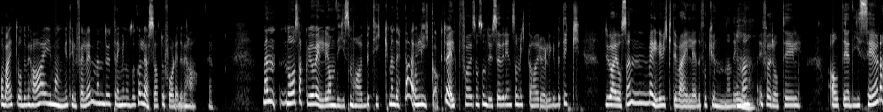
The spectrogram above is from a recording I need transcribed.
og veit hva du vil ha i mange tilfeller, men du trenger noen som kan løse at du får det du vil ha. Ja. Men nå snakker vi jo veldig om de som har butikk, men dette er jo like aktuelt for sånn som du, Severin, som ikke har rørleggerbutikk. Du er jo også en veldig viktig veileder for kundene dine i forhold til alt det de ser, da.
